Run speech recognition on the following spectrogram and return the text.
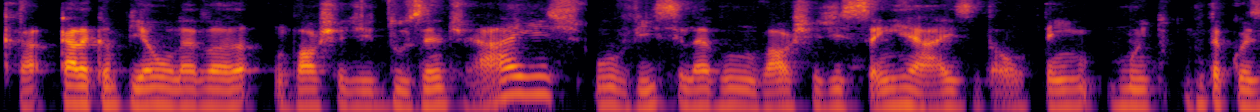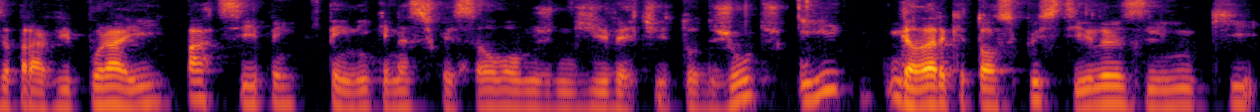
Ca- cada campeão leva um voucher de 200 reais, o vice leva um voucher de 100 reais, então tem muito, muita coisa para vir por aí, participem, tem link na descrição, vamos nos divertir todos juntos. E galera que torce pro Steelers, link,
